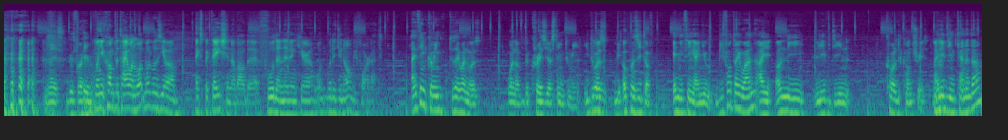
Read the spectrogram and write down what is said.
Nice, good for him. when you come to Taiwan, what, what was your expectation about the food and living here? What, what did you know before that? I think coming to Taiwan was one of the craziest thing to me. It was the opposite of anything I knew. Before Taiwan, I only lived in cold countries. I Mhm. lived in Canada,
